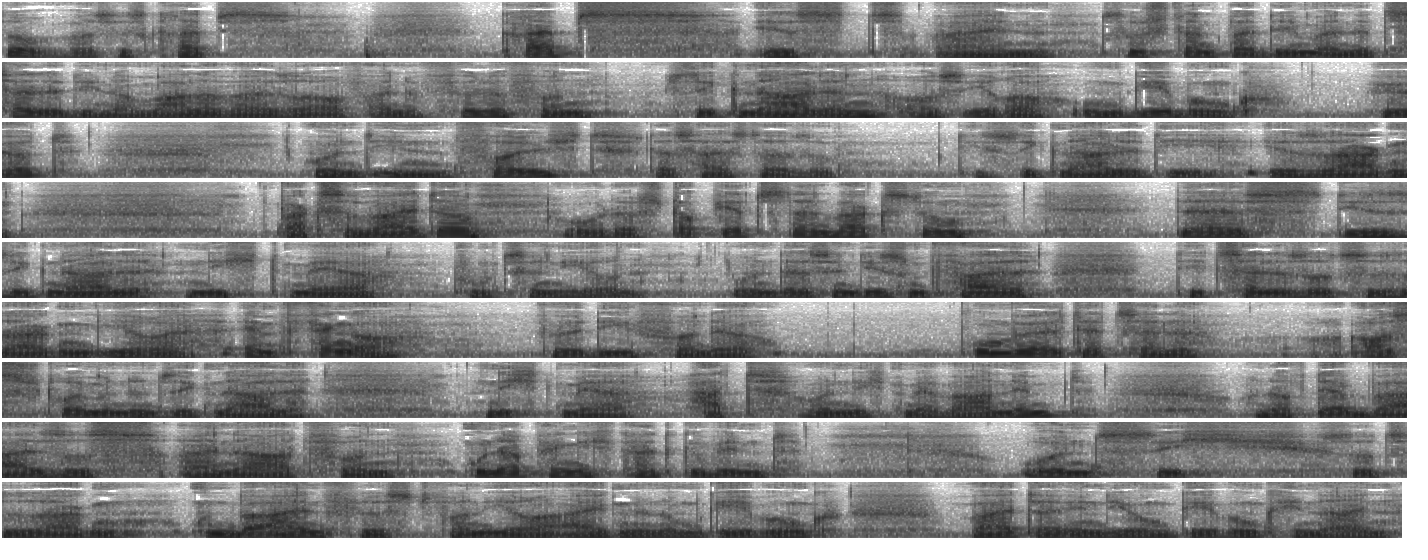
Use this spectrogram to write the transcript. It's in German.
So, was ist Krebs? Krebs ist ein Zustand, bei dem eine Zelle, die normalerweise auf eine Fülle von Signalen aus ihrer Umgebung hört und ihnen folgt, das heißt also die Signale, die ihr sagen, wachse weiter oder stopp jetzt dein Wachstum, dass diese Signale nicht mehr funktionieren. Und dass in diesem Fall die Zelle sozusagen ihre Empfänger für die von der Umwelt der Zelle ausströmenden Signale nicht mehr hat und nicht mehr wahrnimmt und auf der Basis eine Art von Unabhängigkeit gewinnt und sich sozusagen unbeeinflusst von ihrer eigenen Umgebung weiter in die Umgebung hinein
